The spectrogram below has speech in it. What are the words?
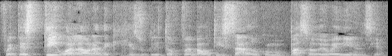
fue testigo a la hora de que Jesucristo fue bautizado como paso de obediencia.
